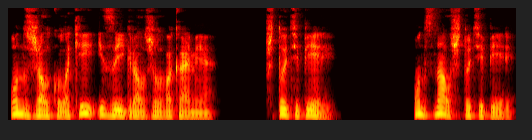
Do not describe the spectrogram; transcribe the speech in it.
Он сжал кулаки и заиграл желваками. Что теперь? Он знал, что теперь.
